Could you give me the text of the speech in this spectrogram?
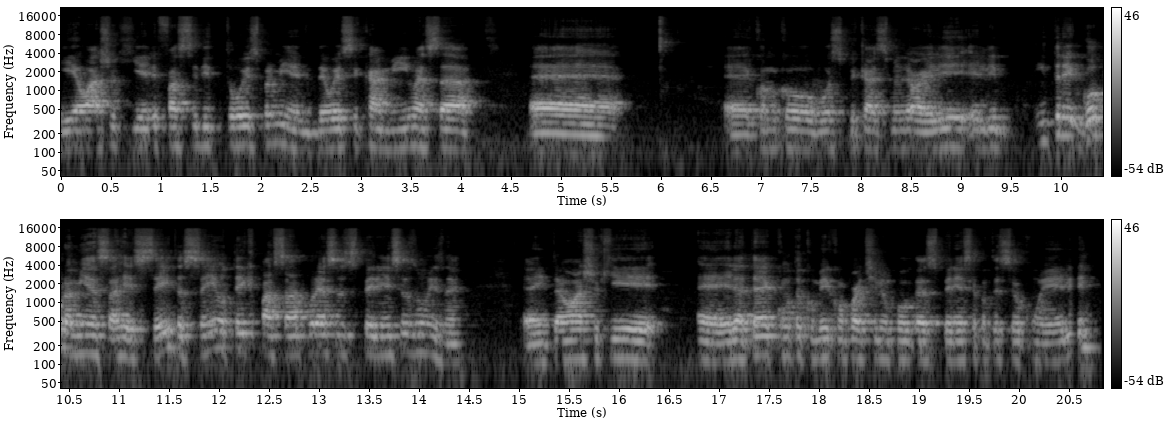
E eu acho que ele facilitou isso para mim, ele deu esse caminho, essa. É, é, como que eu vou explicar isso melhor? Ele, ele entregou para mim essa receita sem eu ter que passar por essas experiências ruins, né? É, então, acho que é, ele até conta comigo, compartilha um pouco dessa experiência que aconteceu com ele.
